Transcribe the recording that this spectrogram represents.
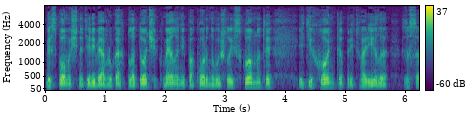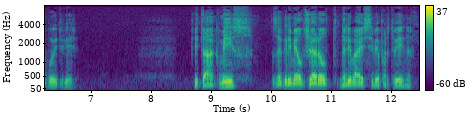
Беспомощно теребя в руках платочек, Мелани покорно вышла из комнаты и тихонько притворила за собой дверь. «Итак, мисс», — загремел Джеральд, наливая себе портвейна, —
